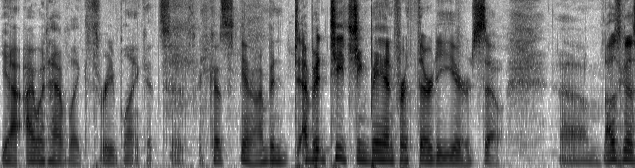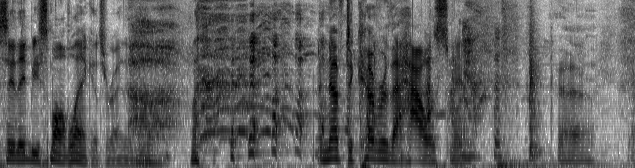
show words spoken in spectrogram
Yeah, I would have like three blankets because you know I've been I've been teaching band for thirty years, so um, I was going to say they'd be small blankets, right? enough to cover the house, man. Uh, so,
